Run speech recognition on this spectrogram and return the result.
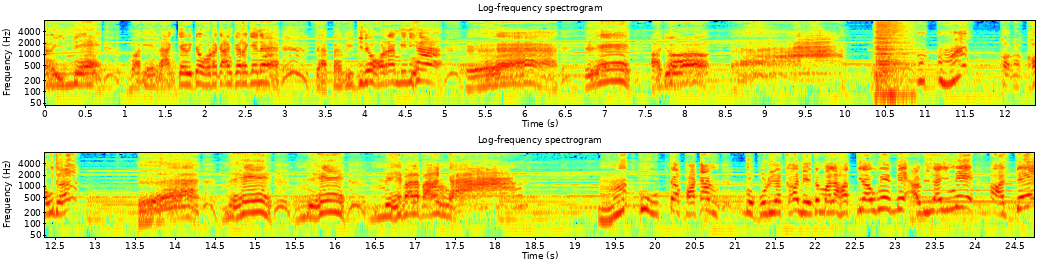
අර ඉන්නේ මගේ රංකවිට හොරකං කරගෙන සැප විදින හොර මිනිහා. ඒ අඩෝ. කවුද? මේ මේ මේ බලපංගා කුට්ට පටන් ගොපුලියකා නේද මල හත්තිරව්වේ මේ අවිලා ඉන්නේ? අද්දේ?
